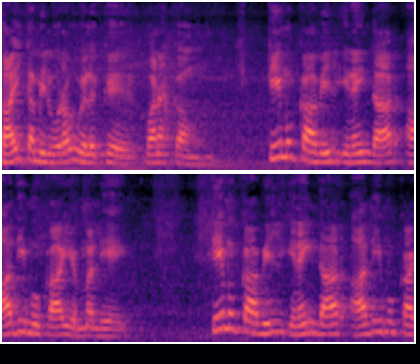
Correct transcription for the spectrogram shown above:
தாய் தமிழ் உறவுகளுக்கு வணக்கம். திமுகவில் இணைந்தார் அதிமுக எம்எல்ஏ. திமுகவில் இணைந்தார் அதிமுக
